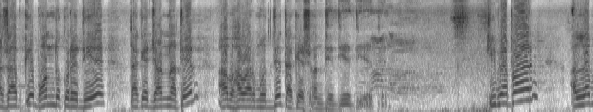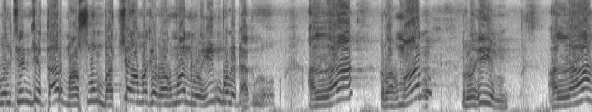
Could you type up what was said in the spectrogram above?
আজাবকে বন্ধ করে দিয়ে তাকে জান্নাতের আবহাওয়ার মধ্যে তাকে শান্তি দিয়ে দিয়েছে। কি ব্যাপার? আল্লাহ বলছেন যে, তার মাসুম বাচ্চা আমাকে রহমান রহিম বলে ডাকলো। আল্লাহ রহমান রহিম। আল্লাহ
